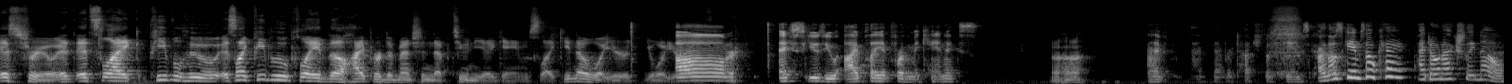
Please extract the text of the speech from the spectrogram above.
It's true. It, it's like people who it's like people who play the Hyperdimension Neptunia games. Like you know what you're what you're Um, excuse you, I play it for the mechanics. Uh huh. I've I've never touched those games. Are those games okay? I don't actually know.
